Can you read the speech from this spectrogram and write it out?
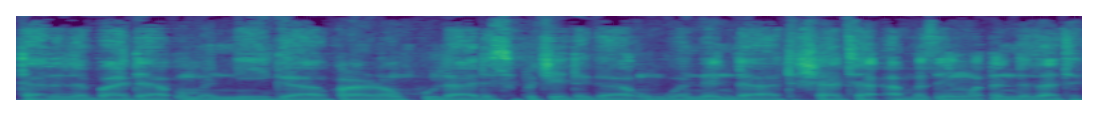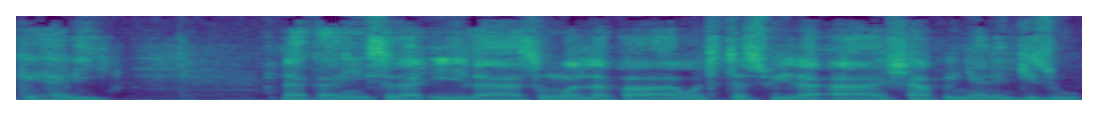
tare da ba da umarni ga fararen hula da su fice daga unguwannin da ta shata a matsayin waɗanda za ta kai hari. Dakarun Isra'ila sun wallafa wata taswira a shafin yanar gizo.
